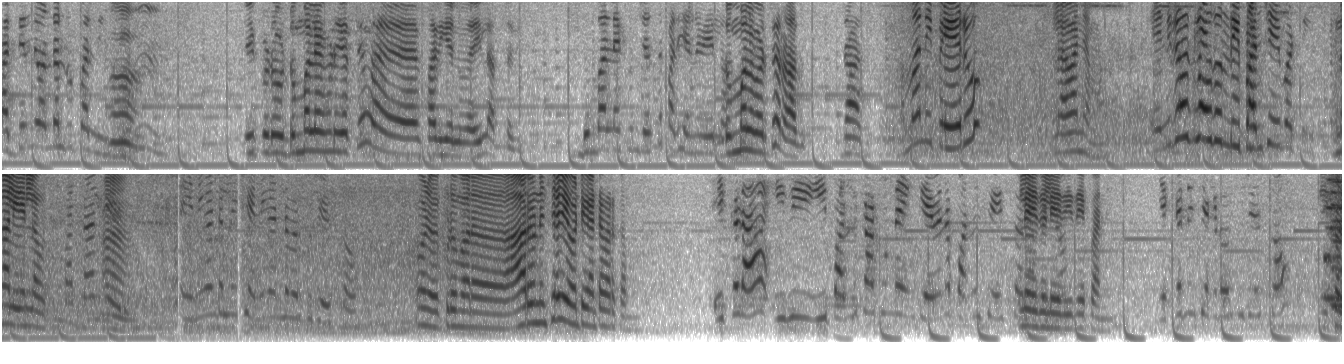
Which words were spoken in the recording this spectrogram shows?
పద్దెనిమిది వందల రూపాయల నుంచి. ఇప్పుడు డుమ్మలు ఎక్కడ చేస్తే పదిహేను వేలు వస్తుంది దుంబాలు లేకుండా చేస్తే పదిహేను వేలు డుమ్మలు కొడితే రాదు. రాదు. అమ్మ నీ పేరు? లావణ్యమ్మ ఎన్ని రోజులు అవుతుంది ఈ పని చేయబట్టి? పద్నాలుగు ఏళ్ళు అవుతుంది. పద్నాలుగు. ఎన్ని గంటల నుంచి ఎన్ని గంటల వరకు చేస్తావు? ఇప్పుడు మన ఆరు నుంచి ఒంటి గంట వరకు అమ్మ. ఇక్కడ ఇవి ఈ పనులు కాకుండా ఇంకేమైనా పనులు చేస్తావు లేదు లేదు ఇదే పని. ఎక్కడి నుంచి ఎక్కడి వరకు చేస్తావు? ఇక్కడ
